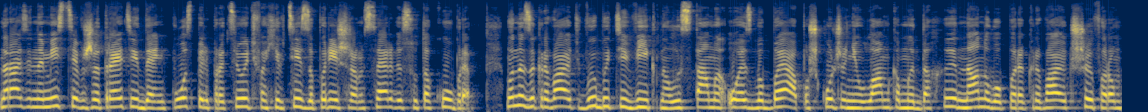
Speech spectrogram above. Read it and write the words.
Наразі на місці вже третій день поспіль працюють фахівці Запоріжремсервісу та Кобри. Вони закривають вибиті вікна листами ОСББ, а пошкоджені уламками дахи наново перекривають шифером.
